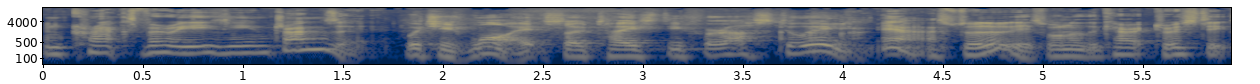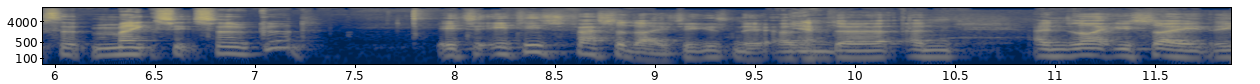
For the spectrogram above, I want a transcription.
and cracks very easy in transit. Which is why it's so tasty for us to eat. Yeah, absolutely. It's one of the characteristics that makes it so good. It it is fascinating, isn't it? And Yeah. uh, and and like you say, the,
